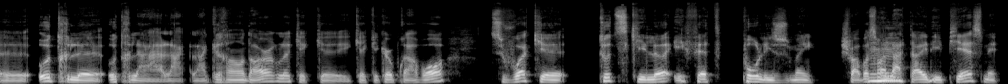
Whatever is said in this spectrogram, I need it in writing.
euh, outre, le, outre la, la, la grandeur là, que, que, que quelqu'un pourrait avoir, tu vois que tout ce qui est là est fait pour les humains. Je parle pas seulement de la Mhm. taille des pièces, mais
